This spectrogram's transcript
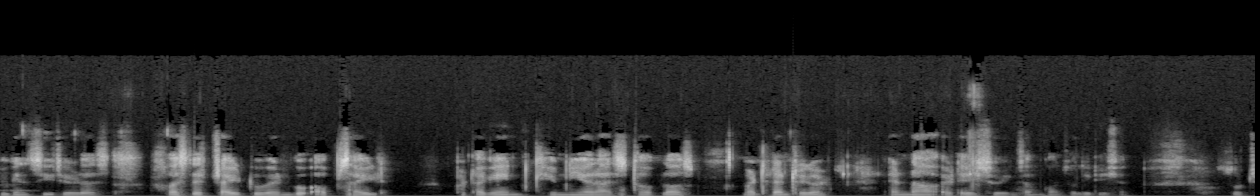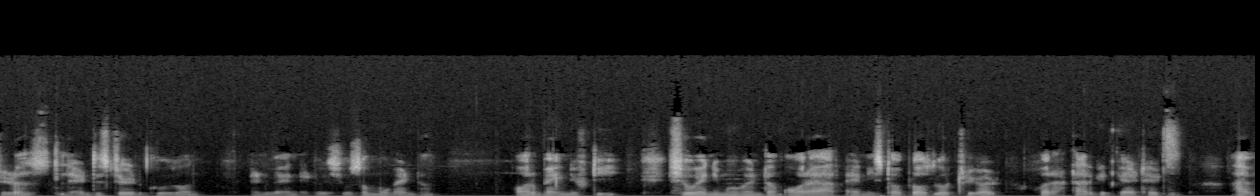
you can see traders first they tried to and go upside but again came near our stop loss but didn't trigger and now it is showing some consolidation. So traders let this trade goes on and when it will show some momentum or bank nifty show any momentum or any stop loss got triggered or a target get hits i will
